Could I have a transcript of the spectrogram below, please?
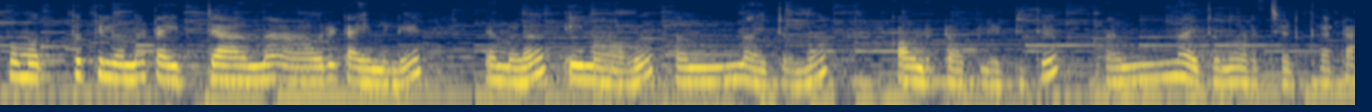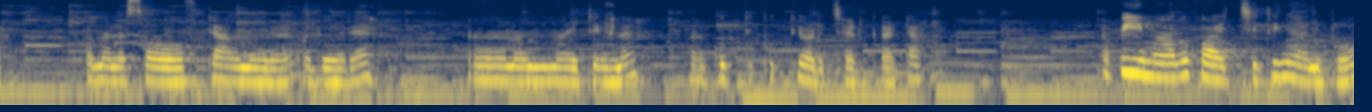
അപ്പോൾ മൊത്തത്തിലൊന്ന് ടൈറ്റാകുന്ന ആ ഒരു ടൈമിൽ നമ്മൾ ഈ മാവ് നന്നായിട്ടൊന്ന് കൗണ്ടർ ടോപ്പിലിട്ടിട്ട് നന്നായിട്ടൊന്ന് ഉടച്ചെടുക്കുക കേട്ടോ. അപ്പോൾ നല്ല സോഫ്റ്റ് ആകുന്ന അതുവരെ നന്നായിട്ട് ഇങ്ങനെ കുത്തി കുത്തി ഉടച്ചെടുക്കുക കേട്ടോ. അപ്പോൾ ഈ മാവ് കുഴച്ചിട്ട് ഞാനിപ്പോൾ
